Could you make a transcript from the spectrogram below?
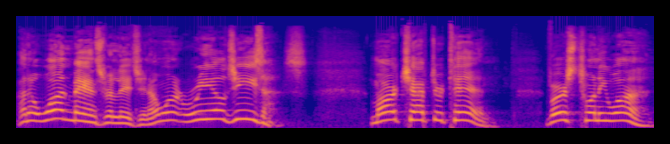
I don't want man's religion. I want real Jesus. Mark chapter 10, verse 21.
